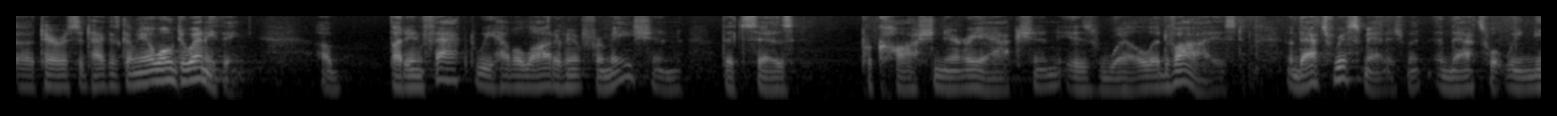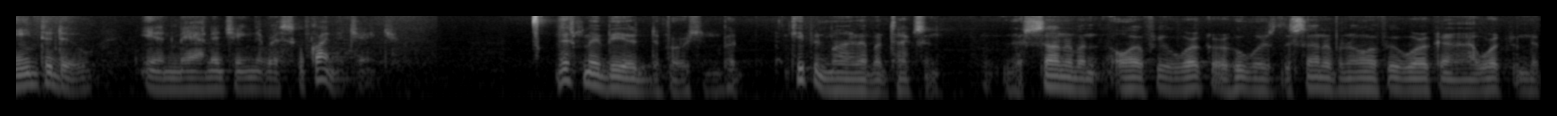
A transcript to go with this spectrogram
a terrorist attack is coming, I won't do anything. Uh, but in fact, we have a lot of information that says precautionary action is well advised. And that's risk management, and that's what we need to do in managing the risk of climate change. This may be a diversion, but keep in mind I'm a Texan, the son of an oil field worker who was the son of an oil field worker, and I worked in the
